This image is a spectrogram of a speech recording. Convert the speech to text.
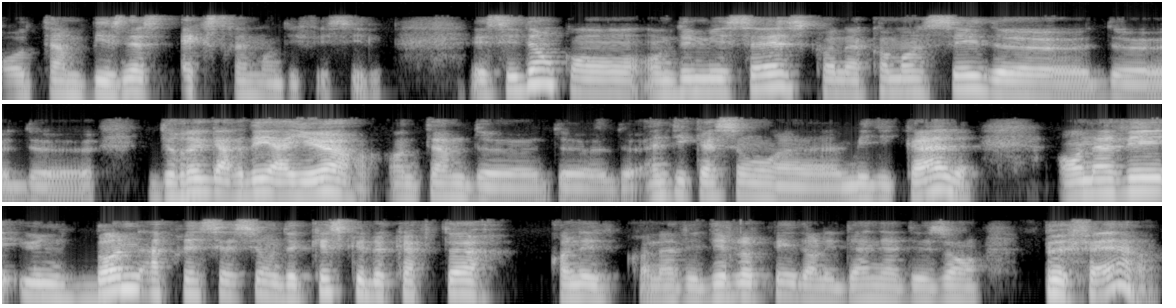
au terme business, extrêmement difficile. Et c'est donc en, 2016 qu'on a commencé de, de, de, de, regarder ailleurs en termes d'indications euh, médicales. On avait une bonne appréciation de qu'est-ce que le capteur qu'on avait développé dans les dernières deux ans peut faire.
